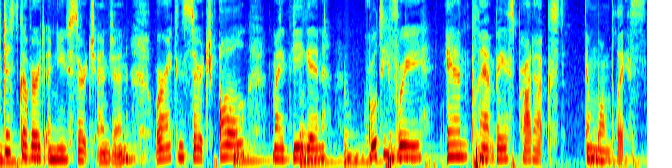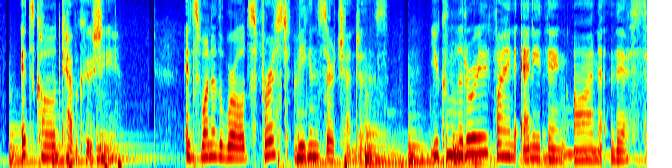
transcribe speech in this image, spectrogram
I've discovered a new search engine where I can search all my vegan, cruelty free, and plant based products in one place. It's called Kavakushi. It's one of the world's first vegan search engines. You can literally find anything on this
